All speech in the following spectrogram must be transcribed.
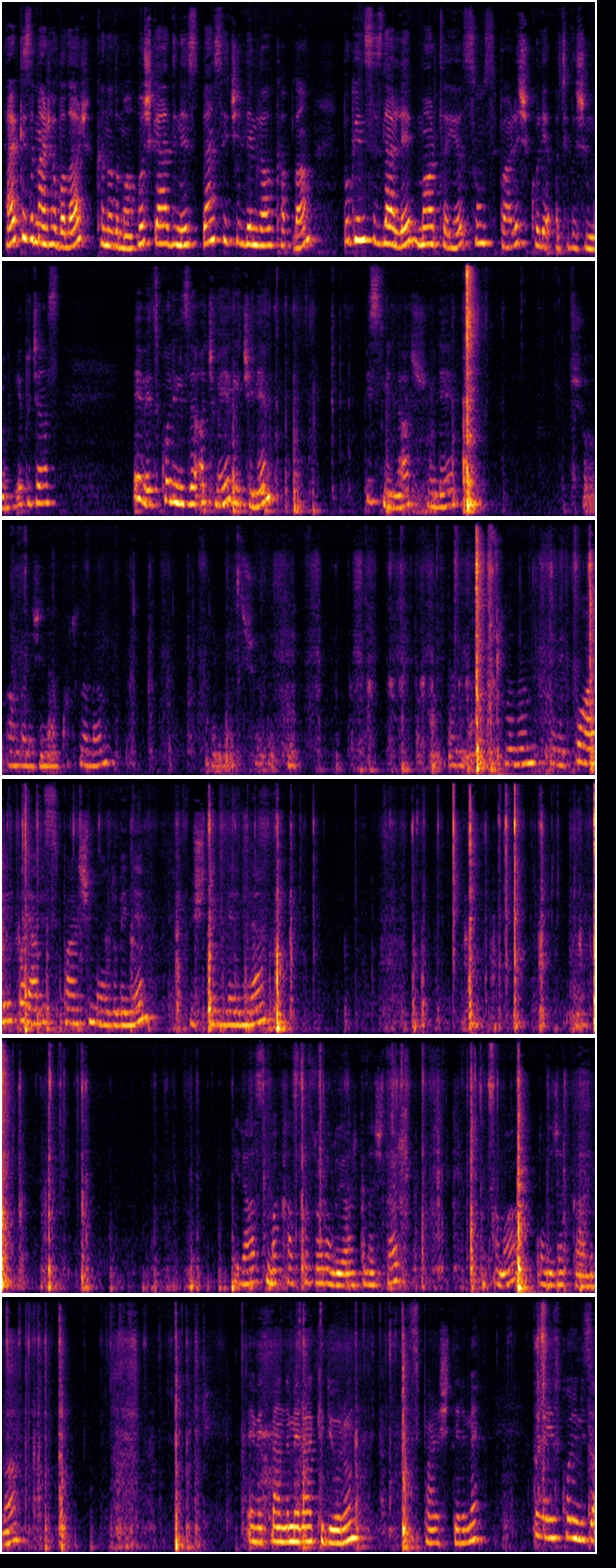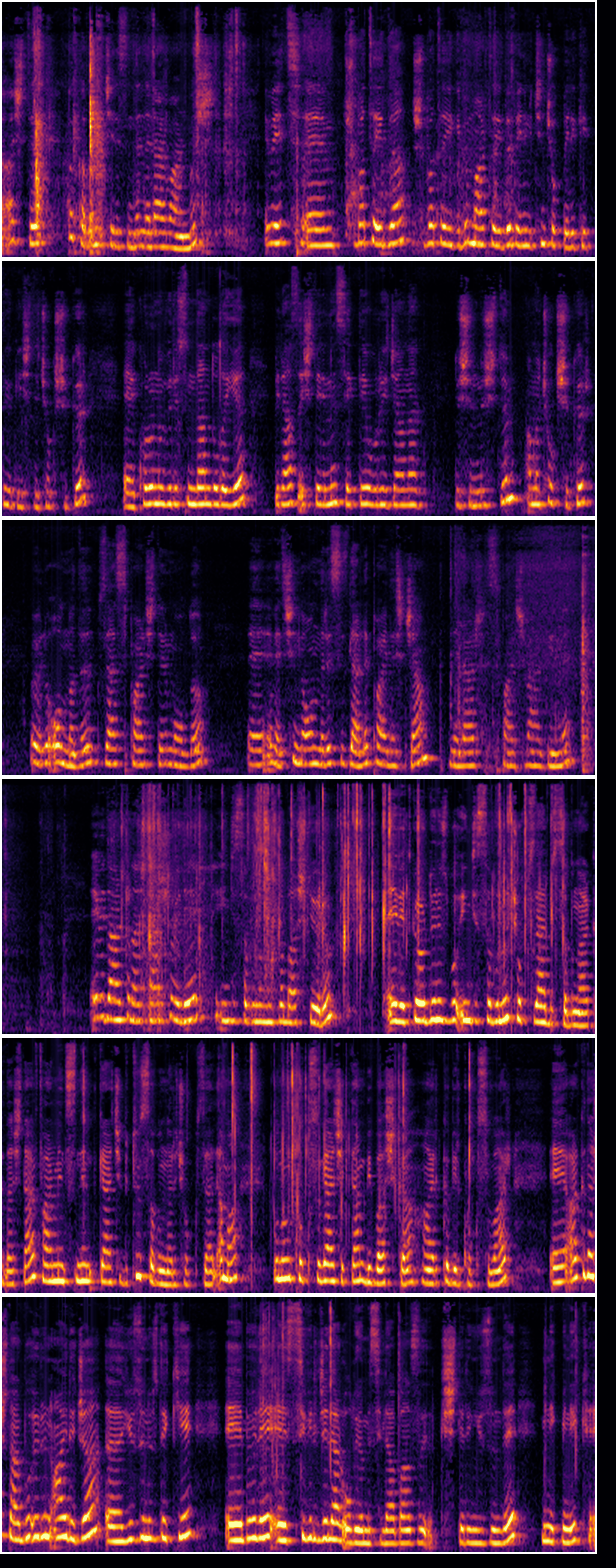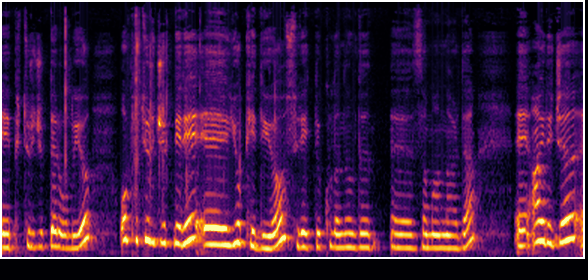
Herkese merhabalar. Kanalıma hoş geldiniz. Ben Seçil Demiral Kaplan. Bugün sizlerle Mart ayı son sipariş koli açılışımı yapacağız. Evet, kolimizi açmaya geçelim. Bismillah. Şöyle şu ambalajından kurtulalım. Evet, şuradaki kaplarından kurtulalım. Evet, bu ay bayağı bir siparişim oldu benim müşterilerimden. Biraz makasla zor oluyor arkadaşlar. Ama olacak galiba. Evet ben de merak ediyorum siparişlerimi. Evet kolimizi açtık. Bakalım içerisinde neler varmış. Evet e, Şubat ayı da Şubat ayı gibi Mart ayı da benim için çok bereketli geçti çok şükür. E, koronavirüsünden dolayı biraz işlerimin sekteye uğrayacağını düşünmüştüm. Ama çok şükür öyle olmadı. Güzel siparişlerim oldu. E, evet şimdi onları sizlerle paylaşacağım. Neler sipariş verdiğimi. Evet arkadaşlar şöyle inci sabunumuzla başlıyorum. Evet gördüğünüz bu inci sabunu çok güzel bir sabun arkadaşlar. Farmasi'nin gerçi bütün sabunları çok güzel ama bunun kokusu gerçekten bir başka. Harika bir kokusu var. Ee, arkadaşlar bu ürün ayrıca e, yüzünüzdeki e, böyle e, sivilceler oluyor mesela bazı kişilerin yüzünde minik minik e, pütürcükler oluyor. O pütürcükleri e, yok ediyor sürekli kullanıldığı e, zamanlarda. Ayrıca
